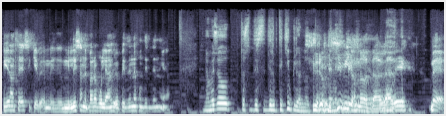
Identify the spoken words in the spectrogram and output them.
πήραν θέση και ε, μι- μιλήσανε πάρα πολλοί άνθρωποι επειδή δεν έχουν δει την ταινία. Νομίζω το στην συντριπτική πλειονότητα. Συντριπτική δεν έχει δει. πλειονότητα. Ναι. Δηλαδή, ναι,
